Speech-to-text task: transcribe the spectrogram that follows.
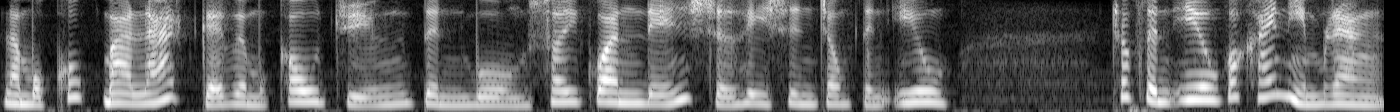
là một khúc ballad kể về một câu chuyện tình buồn xoay quanh đến sự hy sinh trong tình yêu – trong tình yêu có khái niệm rằng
